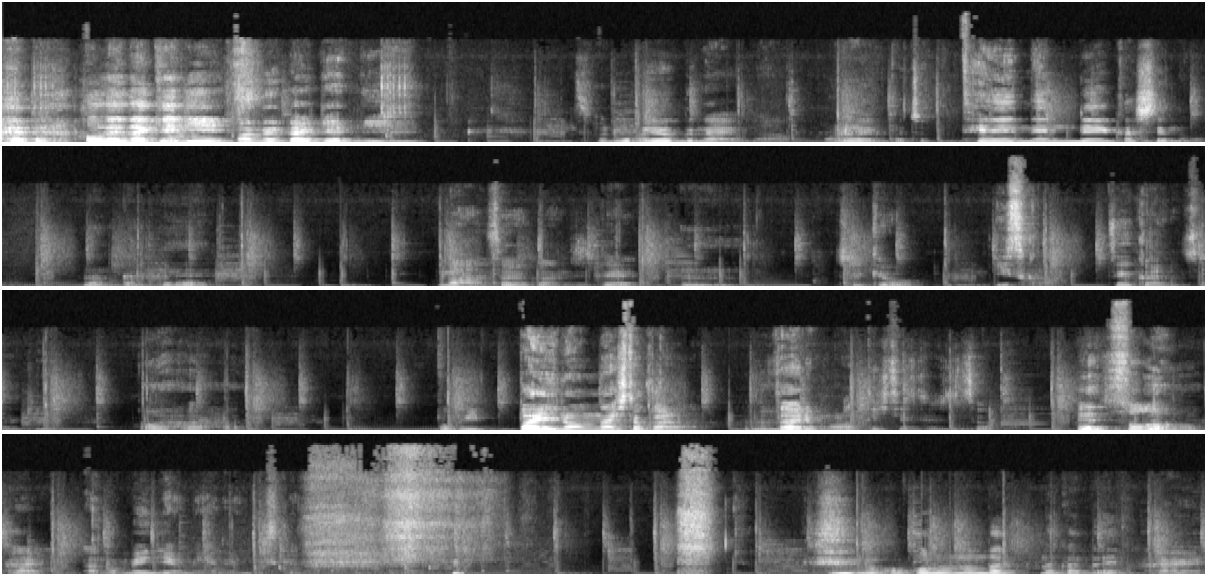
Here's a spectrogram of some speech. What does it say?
骨だけに。骨だけに。それはよくないよな。俺らやっぱちょっと低年齢化してんのかな。んかね、なまあそういう感じで。うん。ちょっと今日いいですか？前回の続き。はいはいはい。僕いっぱいいろんな人からうん。お便りもらってきてるんですよ実は、え、そうなの？はい。あの目には見えないんですけど。君の心のな中で？はい。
